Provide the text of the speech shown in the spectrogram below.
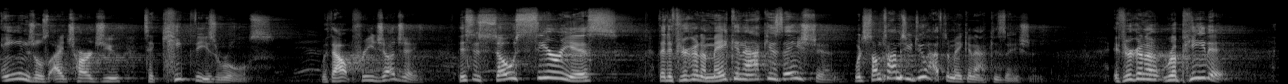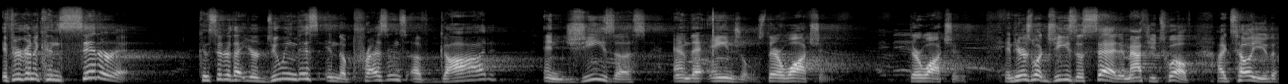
angels, I charge you to keep these rules without prejudging. This is so serious that if you're to make an accusation, which sometimes you do have to make an accusation, if you're to repeat it, if you're to consider it, consider that you're doing this in the presence of God and Jesus and the angels. They're watching. They're watching. And here's what Jesus said in Matthew 12 I tell you that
